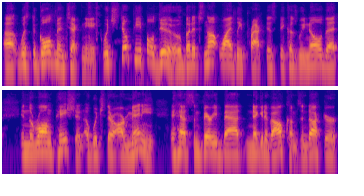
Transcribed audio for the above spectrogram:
uh, was the Goldman technique, which still people do, but it's not widely practiced because we know that in the wrong patient, of which there are many, it has some very bad negative outcomes. And Dr.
